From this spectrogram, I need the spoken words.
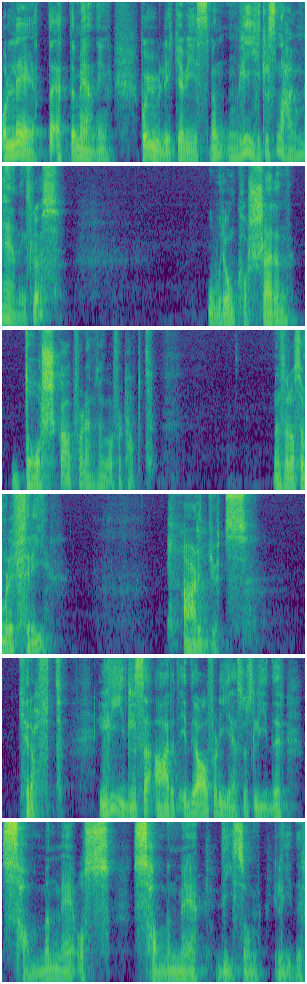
å lete etter mening på ulike vis. Men lidelsen er jo meningsløs. Ordet om korset er en dårskap for dem som går fortapt. Men for oss som blir fri er det Guds kraft. Lidelse er et ideal fordi Jesus lider sammen med oss. Sammen med de som lider.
